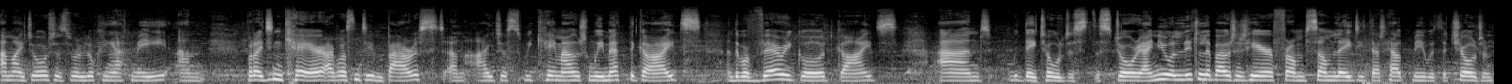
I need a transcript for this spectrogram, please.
and my daughters were looking at me and but I didn't care. I wasn't embarrassed, and I just we came out and we met the guides, and they were very good guides, and they told us the story. I knew a little about it here from some lady that helped me with the children,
